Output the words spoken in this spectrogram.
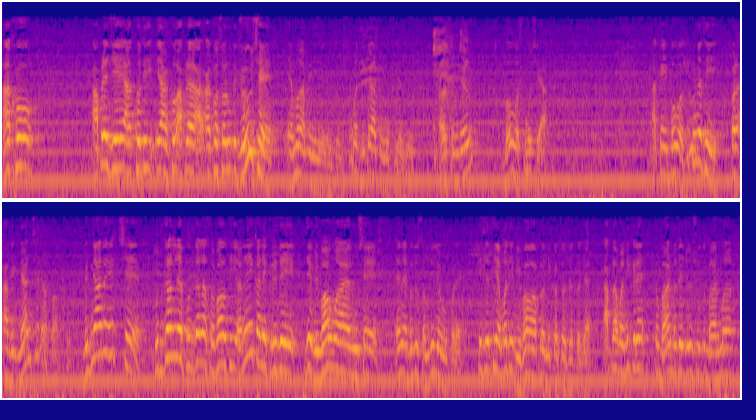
આંખો આપણે જે આંખોથી, એ આંખો આપણે આંખો સ્વરૂપે જોયું છે, એમાં આપણી સમજ નીકળાતું નથી હજુ. હવે સમજાયું? બહુ વસ્તુ છે આ. કંઈ બહુ અઘરું નથી, પણ આ વિજ્ઞાન છે ને આપણું વિજ્ઞાન એ જ છે. પૂતગલને પૂતગલના સ્વભાવથી અનેક અનેક રીતે જે વિભાવમાં આવેલું છે, એને બધું સમજી લેવું પડે કે જેથી એમાંથી વિભાવ આપણો નીકળતો જતો જાય. આપણામાં નીકળે તો બહાર બધે જોઈશું તો બહારમાં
